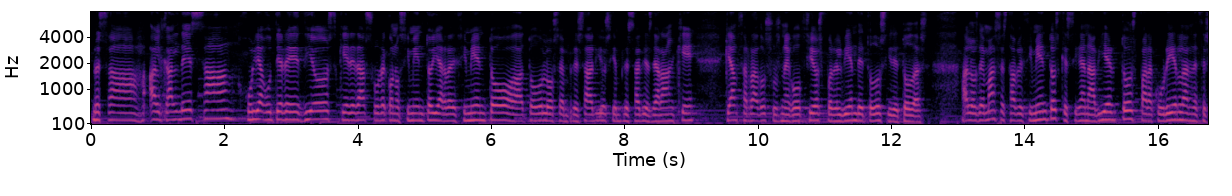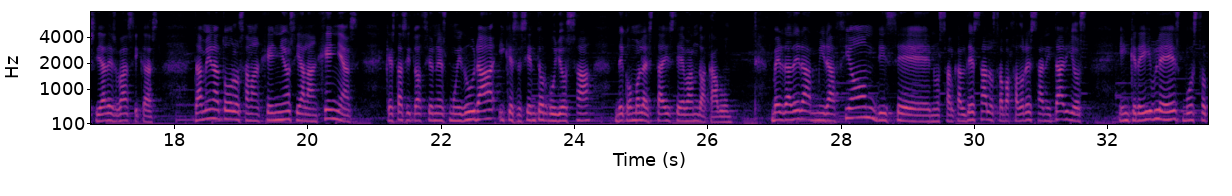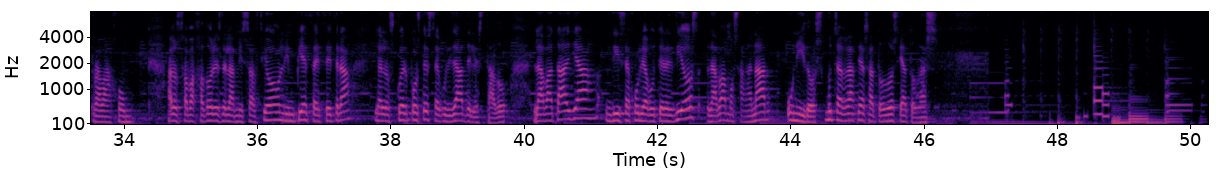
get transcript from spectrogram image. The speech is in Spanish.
Nuestra alcaldesa Julia Gutiérrez Dios quiere dar su reconocimiento y agradecimiento a todos los empresarios y empresarias de Alange que han cerrado sus negocios por el bien de todos y de todas. A los demás establecimientos que sigan abiertos para cubrir las necesidades básicas. También a todos los alangeños y alangeñas que esta situación es muy dura y que se siente orgullosa de cómo la estáis llevando a cabo. Verdadera admiración, dice nuestra alcaldesa, a los trabajadores sanitarios. Increíble es vuestro trabajo. A los trabajadores de la administración, limpieza, etcétera, y a los cuerpos de seguridad del Estado. La batalla, dice Julia Gutiérrez Dios, la vamos a ganar unidos. Muchas gracias a todos y a todas.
